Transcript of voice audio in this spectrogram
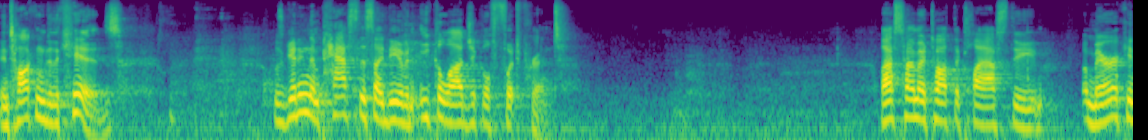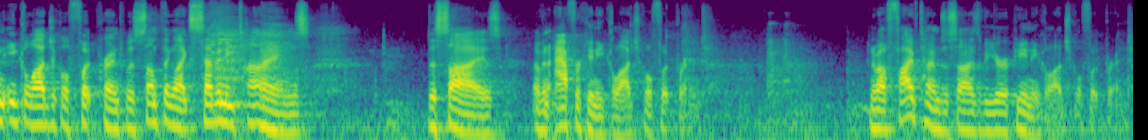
in talking to the kids was getting them past this idea of an ecological footprint. Last time I taught the class, the American ecological footprint was something like 70 times the size of an African ecological footprint, and about five times the size of a European ecological footprint.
